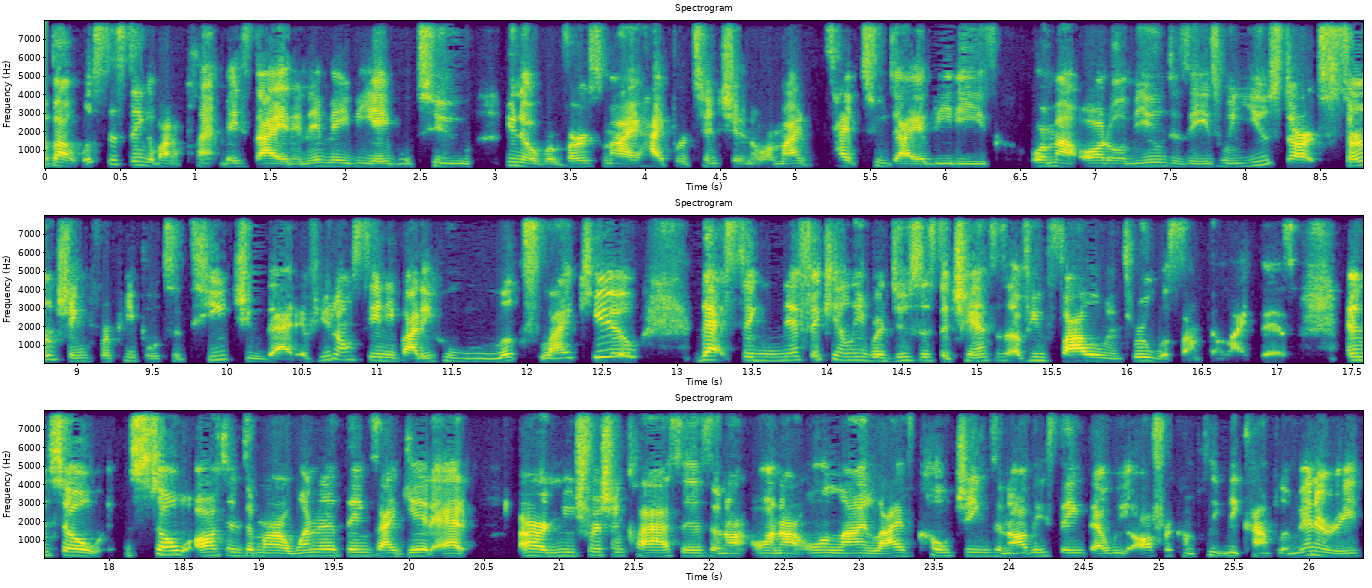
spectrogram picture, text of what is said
about what's this thing about a plant based diet, and it may be able to, you know, reverse my hypertension or my type 2 diabetes or my autoimmune disease, when you start searching for people to teach you that, if you don't see anybody who looks like you, that significantly reduces the chances of you following through with something like this. And so, so often, Demarra, one of the things I get at our nutrition classes and our on our online live coachings and all these things that we offer completely complimentary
